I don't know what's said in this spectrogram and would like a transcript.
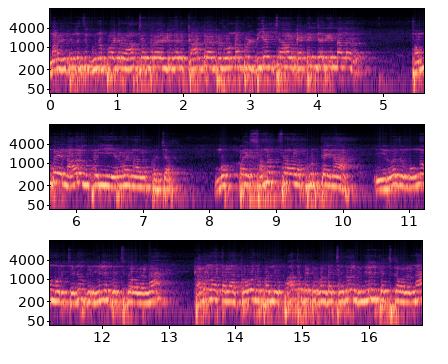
మనకు తెలిసి గుణపాటి రామచంద్రారెడ్డి గారు కాంట్రాక్టర్గా ఉన్నప్పుడు డిఎం ఛానల్ కట్టింగ్ జరిగింది అన్నారు తొంభై నాలుగు పోయి ఇరవై నాలుగుకి వచ్చాం. ముప్పై సంవత్సరాల పూర్తయిన ఈరోజు ముంగమూరు చెరువుకి నీళ్ళు తెచ్చుకోవాలన్నా కడనోతల కోవురుపల్లి పాత పెట్టకుండా చెరువులకు నీళ్ళు తెచ్చుకోవాలన్నా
